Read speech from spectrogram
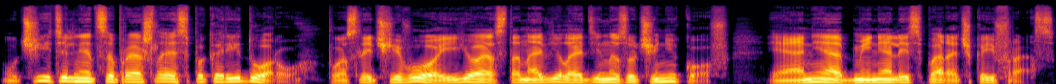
Учительница прошлась по коридору, после чего ее остановил один из учеников, и они обменялись парочкой фраз.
